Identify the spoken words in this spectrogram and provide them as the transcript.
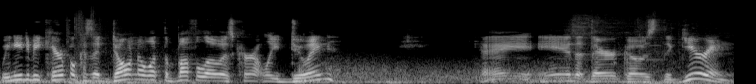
We need to be careful because I don't know what the Buffalo is currently doing. Okay, and there goes the gearing.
